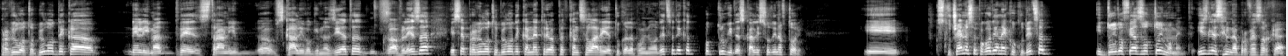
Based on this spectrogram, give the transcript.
правилото било дека нели има две страни е, скали во гимназијата, два влеза, и се правилото било дека не треба пред канцеларија тука да поминува деца, дека под другите скали се оди на втори. И случајно се погодија неколку деца и дојдов јас во тој момент. Излезе на професорка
